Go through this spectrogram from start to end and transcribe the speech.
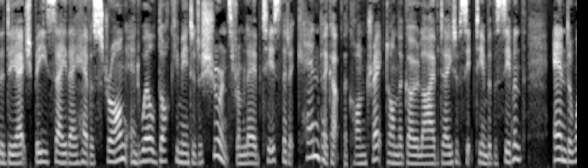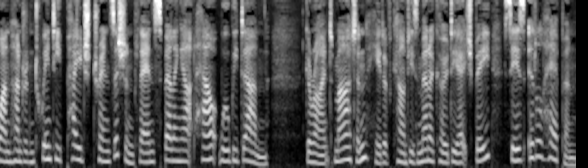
The DHB say they have a strong and well documented assurance from lab tests that it can pick up the contract on the go live date of September the 7th and a 120 page transition plan spelling out how it will be done. Geraint Martin, head of Counties Manukau DHB, says it'll happen.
